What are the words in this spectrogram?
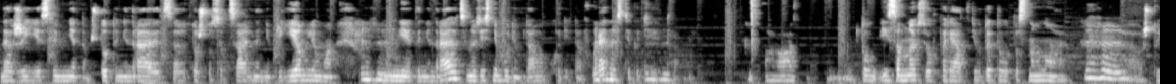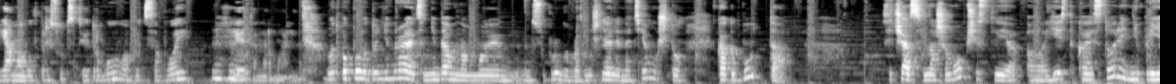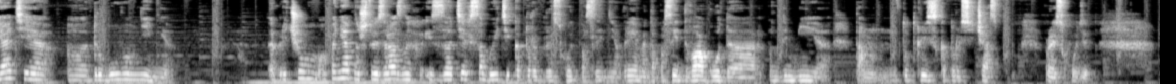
Даже если мне там что-то не нравится, то, что социально неприемлемо, mm-hmm. мне это не нравится, но здесь не будем, да, уходить там в крайности mm-hmm. какие-то. То и со мной все в порядке. Вот это вот основное, угу. что я могу в присутствии другого быть собой, угу. и это нормально. Вот по поводу не нравится, недавно мы с супругом размышляли на тему, что как будто сейчас в нашем обществе э, есть такая история неприятия э, другого мнения. Э, Причем понятно, что из разных, из-за тех событий, которые происходят в последнее время, там последние два года, пандемия, там тот кризис, который сейчас происходит,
